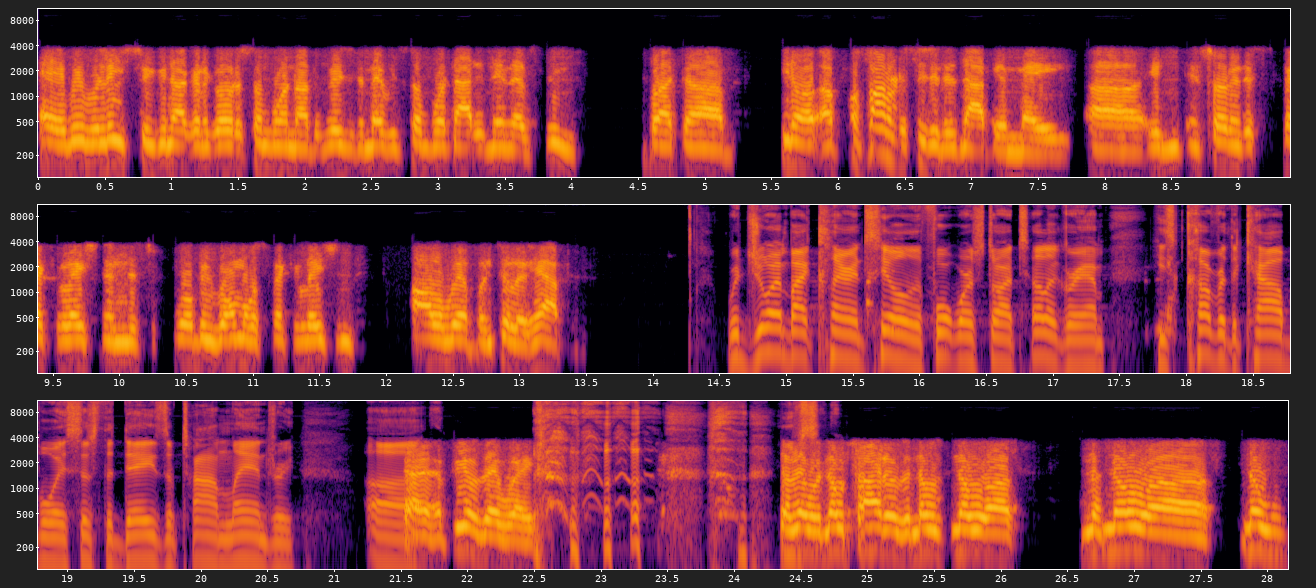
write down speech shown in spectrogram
hey, we release you, you're not going to go to somewhere in our division, and maybe somewhere not in the NFC. But uh, you know, a, a final decision has not been made, uh, and, and certainly this speculation and this will be Romo speculation all the way up until it happens. We're joined by Clarence Hill the Fort Worth Star Telegram. He's covered the Cowboys since the days of Tom Landry. Uh, Yeah, it feels that way. so there were no titles and no no uh, no no uh, no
